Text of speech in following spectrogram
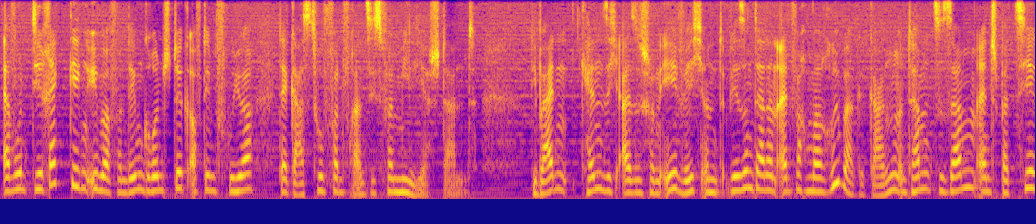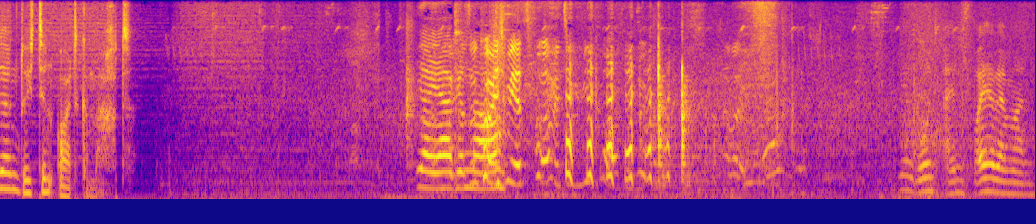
er wohnt direkt gegenüber von dem Grundstück, auf dem früher der Gasthof von Franzis Familie stand. Die beiden kennen sich also schon ewig und wir sind da dann einfach mal rübergegangen und haben zusammen einen Spaziergang durch den Ort gemacht. Ja, ja, genau. So komme ich mir jetzt vor mit dem Mikro Hier wohnt ein Feuerwehrmann.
